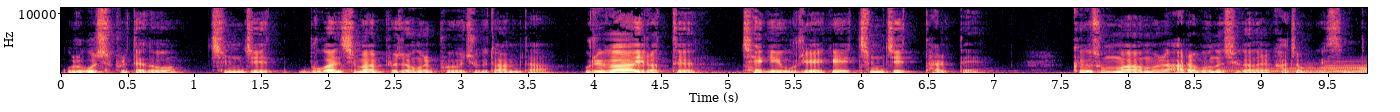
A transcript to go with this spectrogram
울고 싶을 때도 짐짓 무관심한 표정을 보여주기도 합니다. 우리가 이렇듯 책이 우리에게 짐짓할 때 그 속마음을 알아보는 시간을 가져보겠습니다.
